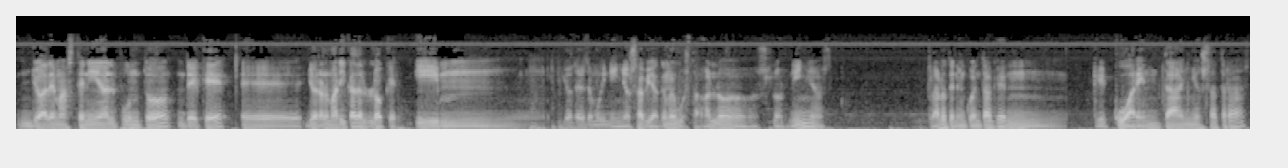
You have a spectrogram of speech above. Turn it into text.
Yo además tenía el punto de que eh, yo era el marica del bloque. Y mm, yo desde muy niño sabía que me gustaban los, los niños. Claro, ten en cuenta que, mm, que 40 años atrás,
